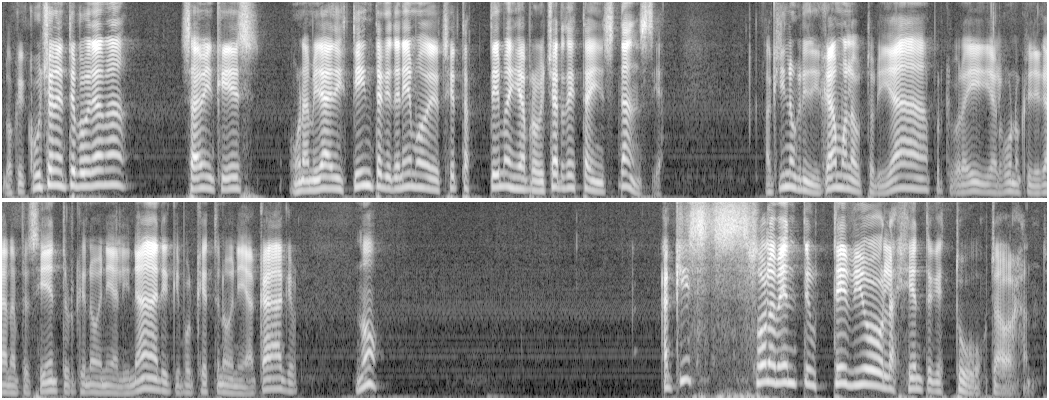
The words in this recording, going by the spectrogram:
Los que escuchan este programa saben que es una mirada distinta que tenemos de ciertos temas y aprovechar de esta instancia. Aquí no criticamos a la autoridad, porque por ahí algunos critican al presidente porque no venía a Linares, que porque este no venía acá, que no. Aquí solamente usted vio la gente que estuvo trabajando.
